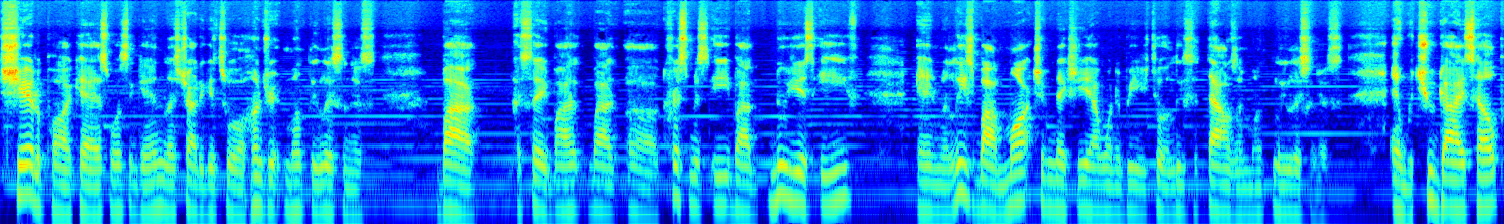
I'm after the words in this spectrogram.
share the podcast once again. Let's try to get to hundred monthly listeners by I say by by uh, Christmas Eve, by New Year's Eve and at least by March of next year, I want to be to at least a thousand monthly listeners. And with you guys' help,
